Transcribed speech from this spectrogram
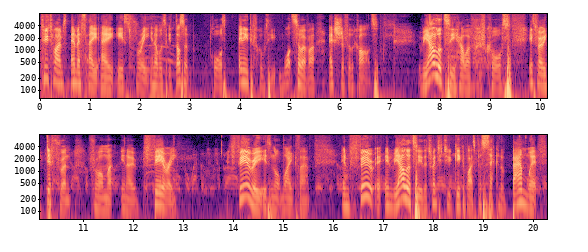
two times MSAA is free. In other words, it doesn't cause any difficulty whatsoever extra for the cards. Reality, however, of course, is very different from, you know, theory. Theory is not like that. In, theory, in reality, the 22 gigabytes per second of bandwidth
